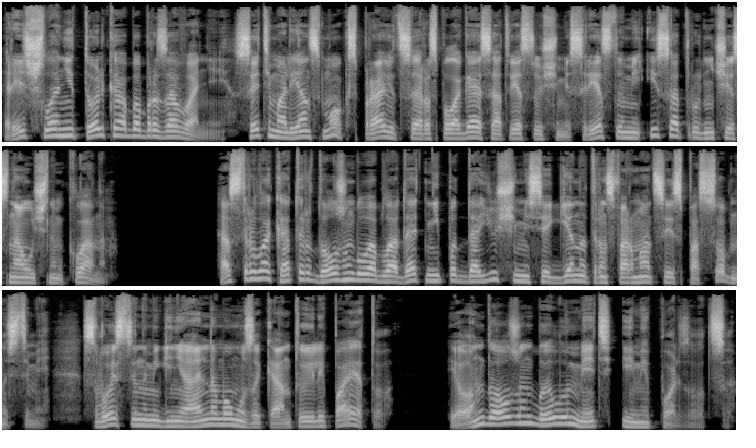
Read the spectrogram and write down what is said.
Речь шла не только об образовании. С этим Альянс мог справиться, располагая соответствующими средствами и сотрудничая с научным кланом. Астролокатор должен был обладать неподдающимися генотрансформации способностями, свойственными гениальному музыканту или поэту, и он должен был уметь ими пользоваться.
